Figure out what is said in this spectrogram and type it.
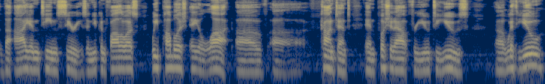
the I and Team series, and you can follow us. We publish a lot of uh, content and push it out for you to use uh, with you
